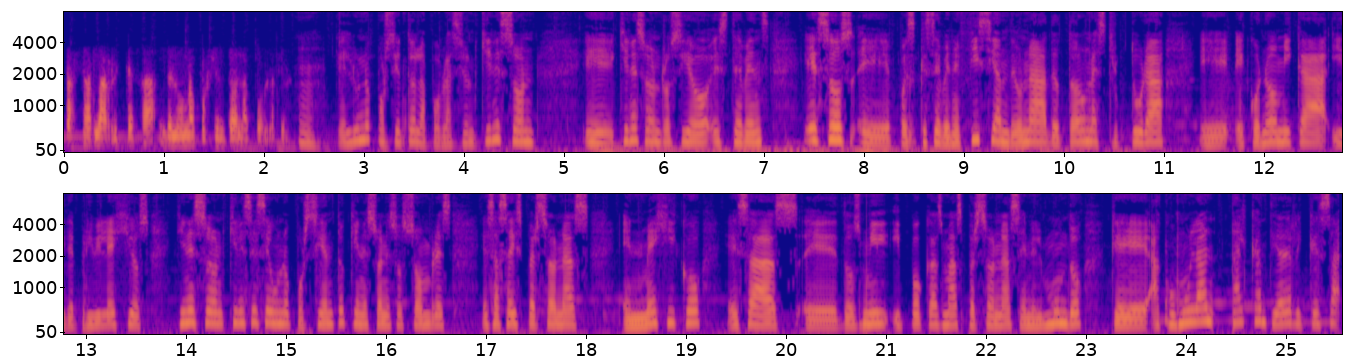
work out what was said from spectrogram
tasar la riqueza del 1% de la población. Mm, el 1% de la población, ¿quiénes son eh, quiénes son Rocío Stevens, esos eh, pues que se benefician de una de toda una estructura eh, económica y de privilegios, quiénes son, quién es ese 1%, quiénes son esos hombres, esas seis personas en México, esas dos mil y pocas más personas en el mundo que acumulan tal cantidad de riqueza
